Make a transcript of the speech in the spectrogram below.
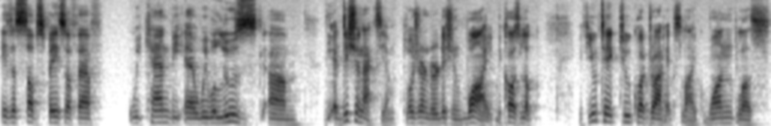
is a subspace of f. We can be, uh, we will lose um, the addition axiom, closure under addition. Why? Because look, if you take two quadratics like one plus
